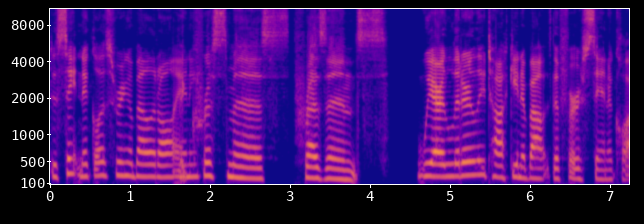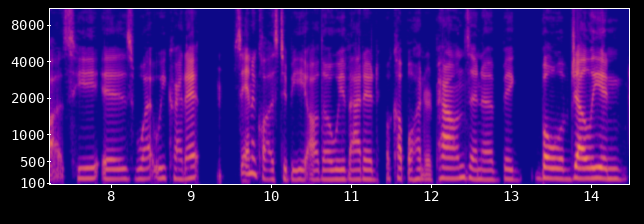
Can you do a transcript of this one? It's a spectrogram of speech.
Does St. Nicholas ring a bell at all, Annie? Like Christmas, presents. We are literally talking about the first Santa Claus. He is what we credit Santa Claus to be, although we've added a couple hundred pounds and a big bowl of jelly and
